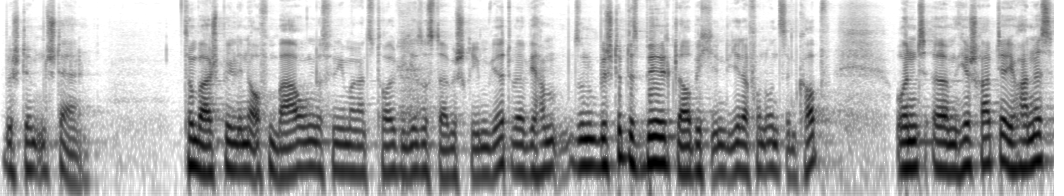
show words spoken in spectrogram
bestimmten Stellen. Zum Beispiel in der Offenbarung, das finde ich immer ganz toll, wie Jesus da beschrieben wird, weil wir haben so ein bestimmtes Bild, glaube ich, in jeder von uns im Kopf. Und ähm, hier schreibt ja Johannes,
